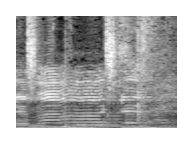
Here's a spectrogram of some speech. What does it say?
If I can.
